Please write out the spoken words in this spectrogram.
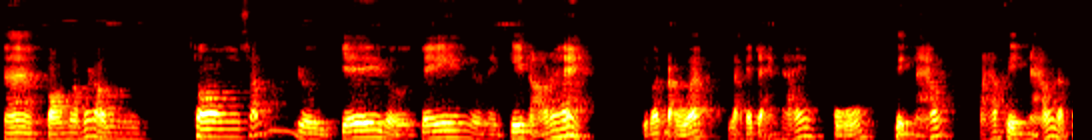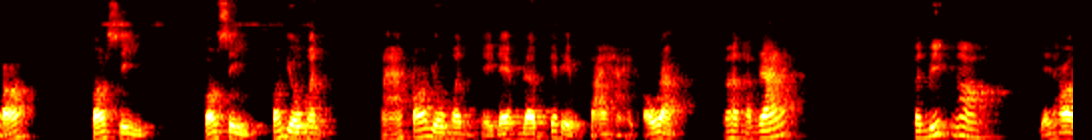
À còn mà bắt đầu so sánh rồi chê rồi khen rồi này kia nọ đó ha thì bắt đầu á là cái trạng thái của phiền não. Mà phiền não là có có si có si có vô mình. Mà có vô mình thì đem đến cái điều tai hại khổ đau. À, thành ra mình biết ngon vậy thôi.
